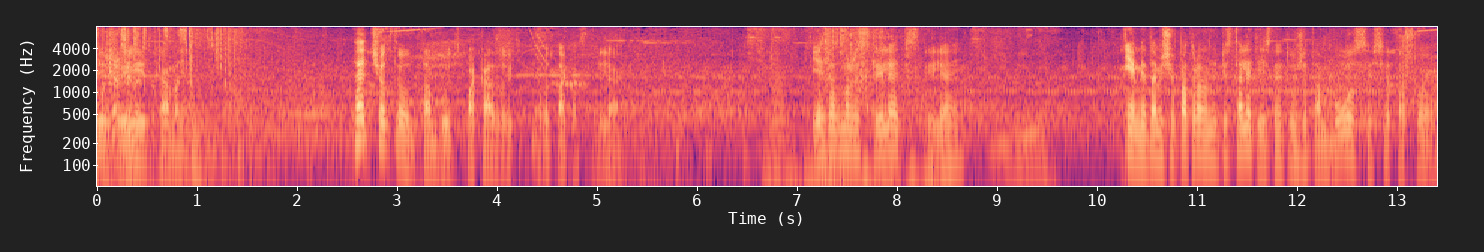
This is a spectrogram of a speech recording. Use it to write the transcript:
Бежит ко мне. Да что ты он там будет показывать? Я вот так отстреляю. Есть возможность стрелять, стреляй. Не, меня там еще патроны на пистолет есть, но это уже там босс и все такое.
